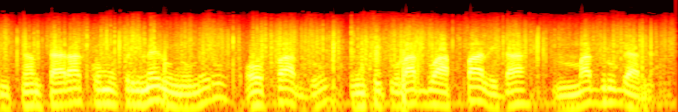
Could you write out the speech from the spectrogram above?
que cantará como primeiro número o fado intitulado A Pálida Madrugada.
